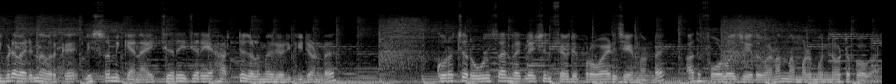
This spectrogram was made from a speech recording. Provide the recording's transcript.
ഇവിടെ വരുന്നവർക്ക് വിശ്രമിക്കാനായി ചെറിയ ചെറിയ ഹട്ടുകളും ഒരുക്കിയിട്ടുണ്ട് കുറച്ച് റൂൾസ് ആൻഡ് റെഗുലേഷൻസ് അവർ പ്രൊവൈഡ് ചെയ്യുന്നുണ്ട്. അത് ഫോളോ ചെയ്ത് വേണം നമ്മൾ മുന്നോട്ട് പോകാൻ.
